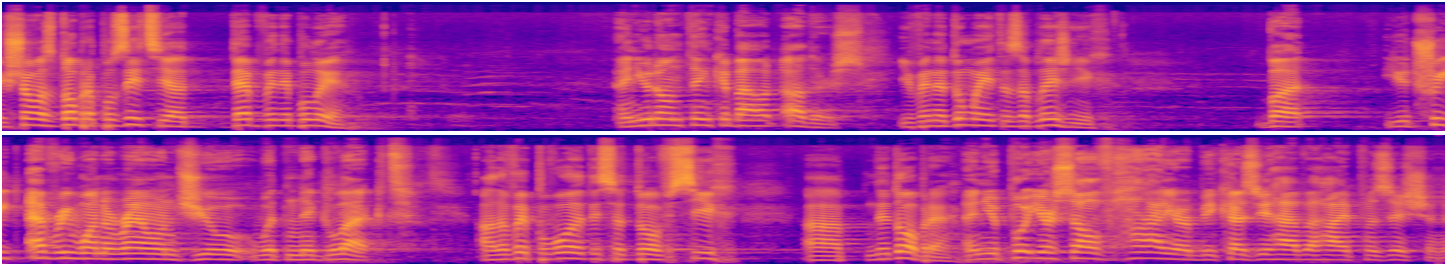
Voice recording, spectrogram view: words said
якщо у вас добра позиція, де б ви не були, and you don't think about others, і ви не думаєте за ближніх, but you treat everyone around you with neglect, але ви поводитеся до всіх а, недобре. and you put yourself higher because you have a high position,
